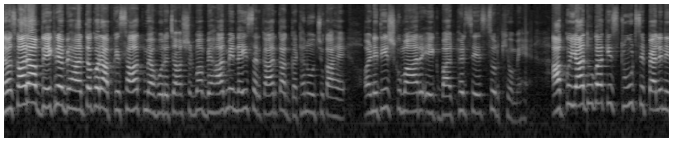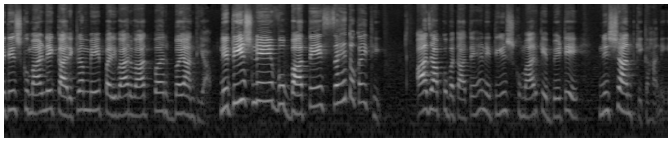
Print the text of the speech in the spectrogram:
नमस्कार, आप देख रहे हैं बिहार तक और आपके साथ मैं हूँ रचा शर्मा। बिहार में नई सरकार का गठन हो चुका है और नीतीश कुमार एक बार फिर से सुर्खियों में हैं। आपको याद होगा कि टूट से पहले नीतीश कुमार ने कार्यक्रम में परिवारवाद पर बयान दिया। नीतीश ने वो बातें सही तो कही थी। आज आपको बताते हैं नीतीश कुमार के बेटे निशांत की कहानी।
